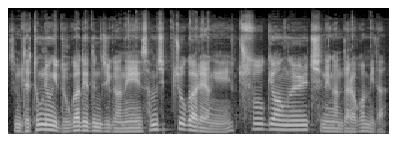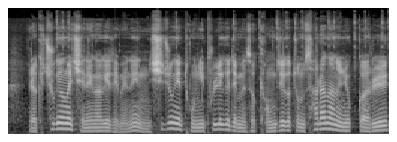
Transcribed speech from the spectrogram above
지금 대통령이 누가 되든지 간에 30조 가량의 추경을 진행한다라고 합니다. 이렇게 추경을 진행하게 되면은 시중에 돈이 풀리게 되면서 경제가 좀 살아나는 효과를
